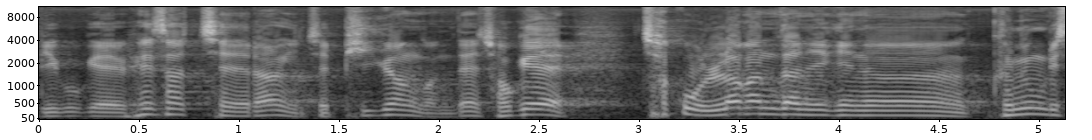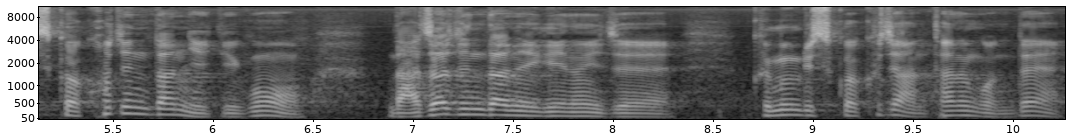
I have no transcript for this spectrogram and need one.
미국의 회사채랑 이제 비교한 건데 저게 자꾸 올라간다는 얘기는 금융 리스크가 커진다는 얘기고 낮아진다는 얘기는 이제 금융 리스크가 크지 않다는 건데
